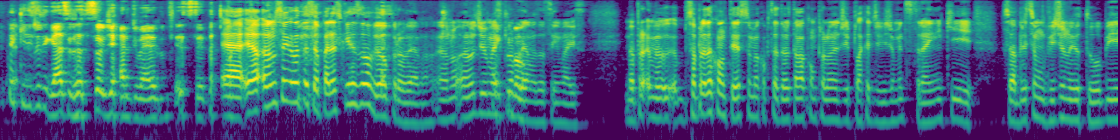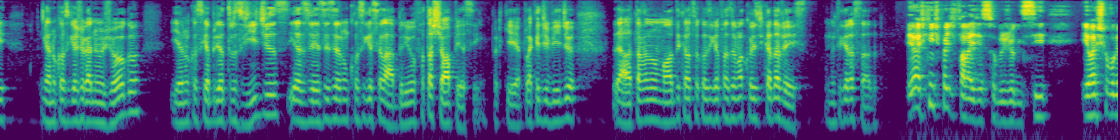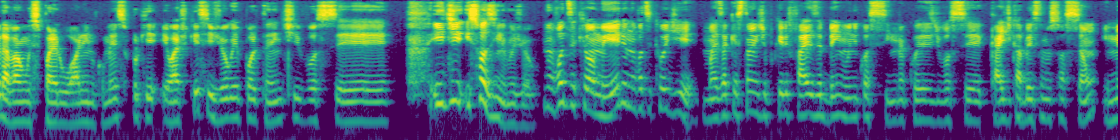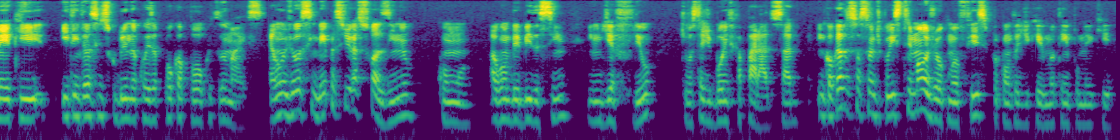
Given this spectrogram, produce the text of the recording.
Tem que desligar a simulação de hardware do PC. Tá? É, eu, eu, não sei o que aconteceu, parece que resolveu o problema. Eu não, eu não tive mais é problemas bom. assim, mas. Meu, meu, só pra dar contexto, meu computador tava com um problema de placa de vídeo muito estranho em que se eu abrisse um vídeo no YouTube, eu não conseguia jogar nenhum jogo, e eu não conseguia abrir outros vídeos, e às vezes eu não conseguia, sei lá, abrir o Photoshop, assim, porque a placa de vídeo, ela tava num modo que ela só conseguia fazer uma coisa de cada vez. Muito engraçado. Eu acho que a gente pode falar já sobre o jogo em si. Eu acho que eu vou gravar um spoiler warning no começo, porque eu acho que esse jogo é importante você ir, de, ir sozinho no jogo. Não vou dizer que eu amei ele, não vou dizer que eu odiei. Mas a questão é que tipo, o que ele faz é bem único assim, na coisa de você cair de cabeça numa situação e meio que ir tentando se descobrindo a coisa pouco a pouco e tudo mais. É um jogo assim, bem para se jogar sozinho, com alguma bebida assim, em um dia frio, que você é de boa em ficar parado, sabe? Em qualquer situação, tipo, streamar o jogo como eu fiz, por conta de que o meu tempo meio que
